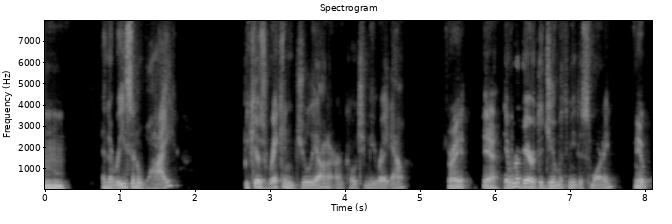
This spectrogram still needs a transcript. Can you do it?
Mm-hmm. And the reason why, because Rick and Juliana aren't coaching me right now. Right. Yeah. They weren't there at the gym with me this morning. Yep.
